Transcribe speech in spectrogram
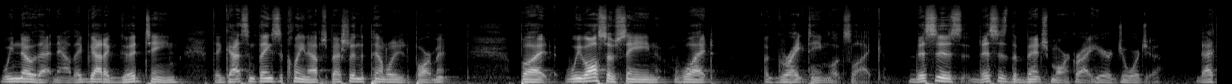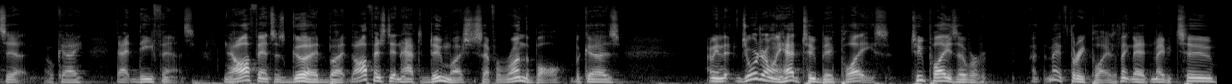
we know that now. They've got a good team. They've got some things to clean up, especially in the penalty department. But we've also seen what a great team looks like. This is this is the benchmark right here, Georgia. That's it. Okay, that defense. Now, offense is good, but the offense didn't have to do much except for run the ball because, I mean, Georgia only had two big plays, two plays over, uh, maybe three plays. I think they had maybe two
